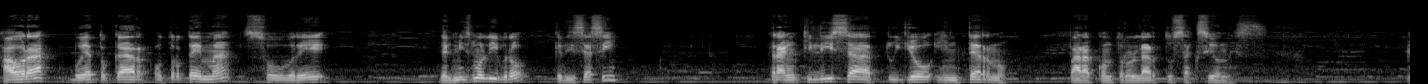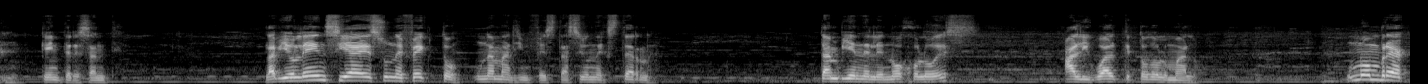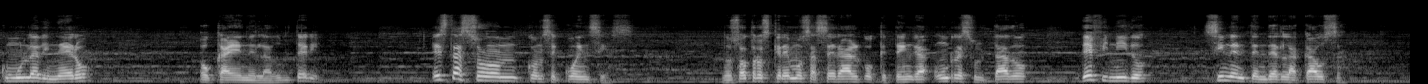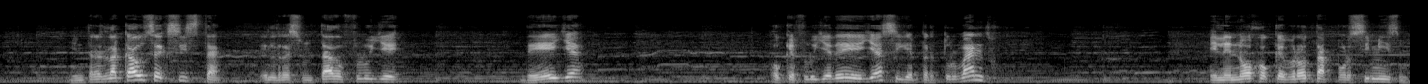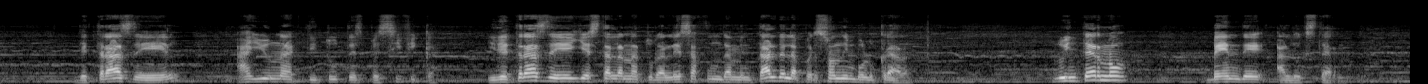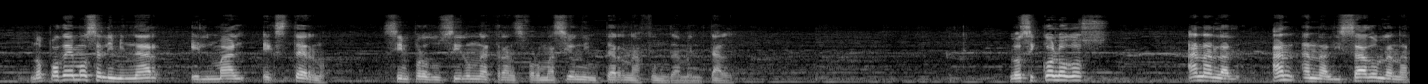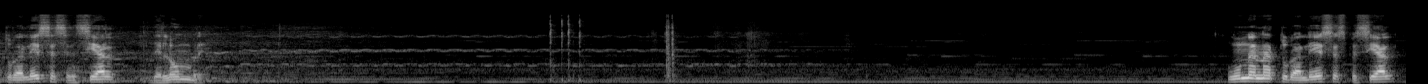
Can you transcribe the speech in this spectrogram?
Ahora voy a tocar otro tema sobre del mismo libro que dice así. Tranquiliza tu yo interno para controlar tus acciones. Qué interesante. La violencia es un efecto, una manifestación externa. También el enojo lo es, al igual que todo lo malo. Un hombre acumula dinero o cae en el adulterio. Estas son consecuencias. Nosotros queremos hacer algo que tenga un resultado definido sin entender la causa. Mientras la causa exista, el resultado fluye de ella o que fluye de ella sigue perturbando. El enojo que brota por sí mismo, detrás de él hay una actitud específica y detrás de ella está la naturaleza fundamental de la persona involucrada. Lo interno vende a lo externo. No podemos eliminar el mal externo sin producir una transformación interna fundamental. Los psicólogos han, han analizado la naturaleza esencial del hombre una naturaleza especial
